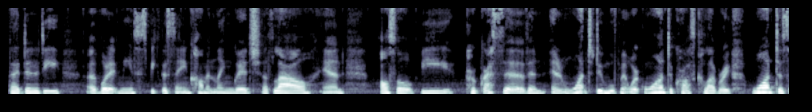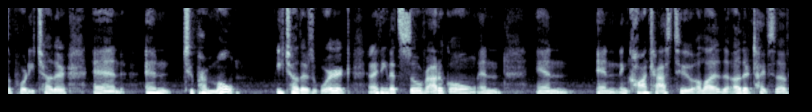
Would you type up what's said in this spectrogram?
the identity of what it means to speak the same common language of Lao and also be progressive and, and want to do movement work, want to cross collaborate, want to support each other and and to promote each other's work. And I think that's so radical and and and in contrast to a lot of the other types of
